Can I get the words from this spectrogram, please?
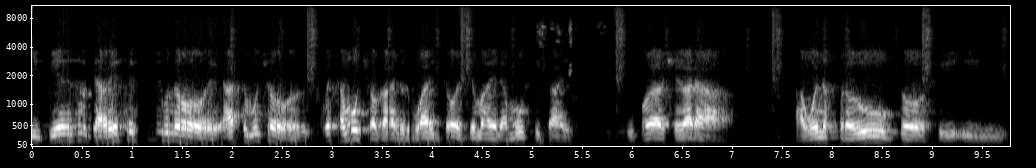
y pienso que a veces uno hace mucho, cuesta mucho acá en Uruguay todo el tema de la música y poder llegar a, a buenos productos y,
